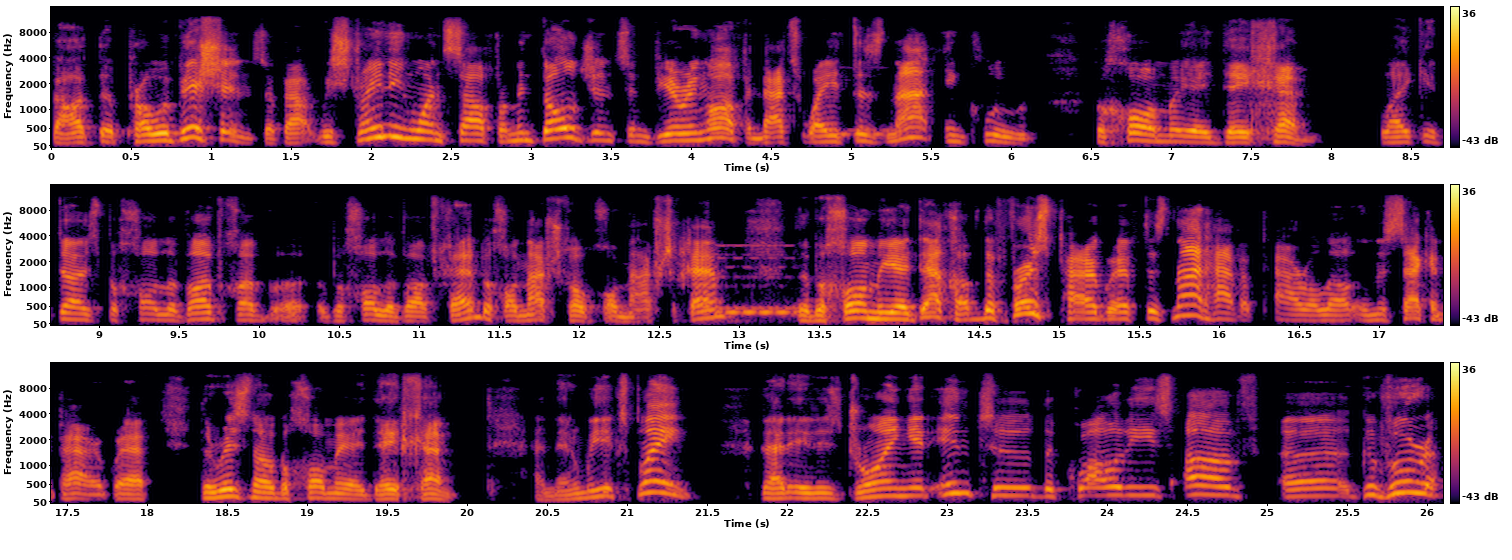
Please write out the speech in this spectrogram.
about the prohibitions, about restraining oneself from indulgence and veering off. And that's why it does not include the B'chol like it does nafshechem. The the first paragraph does not have a parallel in the second paragraph. There is no. And then we explain that it is drawing it into the qualities of uh, gevura.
